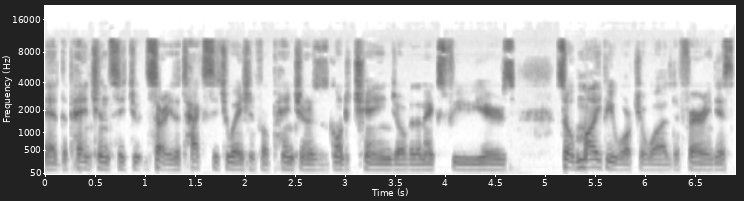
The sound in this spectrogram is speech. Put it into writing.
uh, the pension situ- sorry, the tax situation for pensioners is going to change over the next few years. So it might be worth your while deferring this.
